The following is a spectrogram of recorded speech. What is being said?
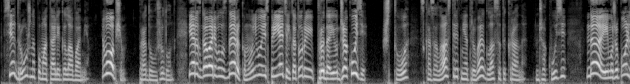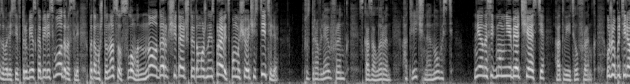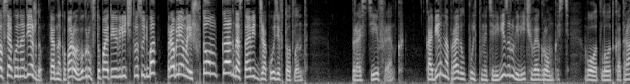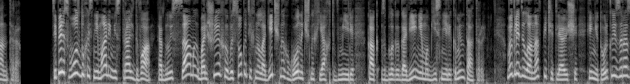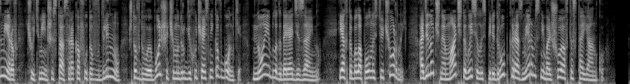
Все дружно помотали головами. «В общем», — продолжил он, — «я разговаривал с Дереком, у него есть приятель, который продает джакузи». «Что?» — сказала Астрид, не отрывая глаз от экрана. «Джакузи? Да, им уже пользовались, и в трубе скопились водоросли, потому что насос сломан, но Дерек считает, что это можно исправить с помощью очистителя. «Поздравляю, Фрэнк», — сказала Рен. «Отличная новость». «Я на седьмом небе от счастья», — ответил Фрэнк. «Уже потерял всякую надежду, однако порой в игру вступает ее величество судьба. Проблема лишь в том, как доставить джакузи в Тотленд». «Прости, Фрэнк». Кабир направил пульт на телевизор, увеличивая громкость. «Вот лодка Трантера. Теперь с воздуха снимали «Мистраль-2», одну из самых больших и высокотехнологичных гоночных яхт в мире, как с благоговением объяснили комментаторы. Выглядела она впечатляюще, и не только из-за размеров, чуть меньше 140 футов в длину, что вдвое больше, чем у других участников гонки, но и благодаря дизайну. Яхта была полностью черной. Одиночная мачта высилась перед рубкой размером с небольшую автостоянку.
